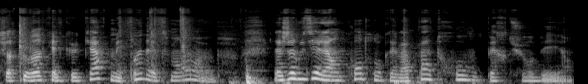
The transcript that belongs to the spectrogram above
Je vais recouvrir quelques cartes, mais honnêtement, euh, la jalousie, elle est en contre, donc elle va pas trop vous perturber. Hein.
